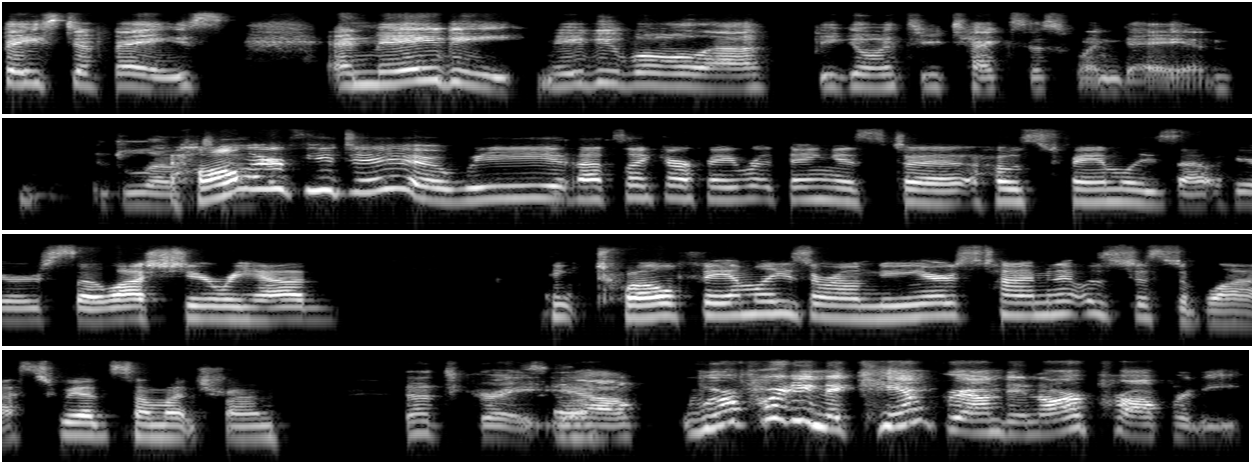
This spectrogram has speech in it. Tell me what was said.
face to face. And maybe, maybe we'll uh, be going through Texas one day, and holler to. if you do. We that's like our favorite thing is to host families out here. So last year we had, I think, 12 families around New Year's time, and it was just a blast. We had so much fun. That's great. So. Yeah. We're putting a campground in our property.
